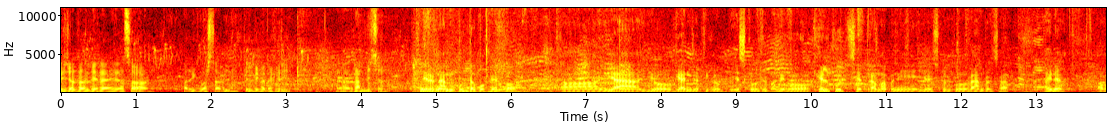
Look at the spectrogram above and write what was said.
रिजल्टहरू लिएर आइरहेछ। हरेक वर्षहरूमा त्यसले गर्दाखेरि राम्रै छ। मेरो नाम बुद्ध पोखरेल हो। यहाँ यो ज्ञान ज्योतिको यसको चाहिँ भनेको खेलकुद क्षेत्रमा पनि यो स्कुलको राम्रो छ होइन? अब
